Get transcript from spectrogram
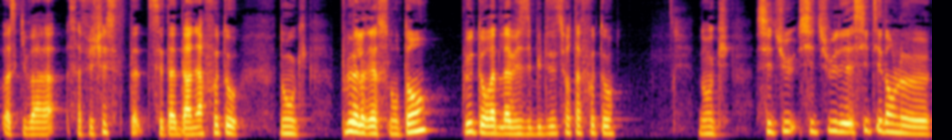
parce qu'il va s'afficher, c'est ta, dernière photo. Donc, plus elle reste longtemps, plus tu auras de la visibilité sur ta photo. Donc, si tu, si tu si es dans le,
